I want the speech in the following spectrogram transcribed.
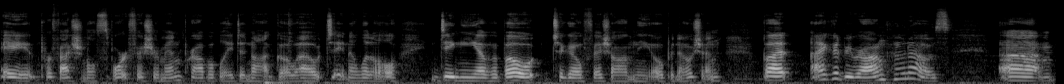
a professional sport fisherman probably did not go out in a little dinghy of a boat to go fish on the open ocean. But I could be wrong. Who knows? Um,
